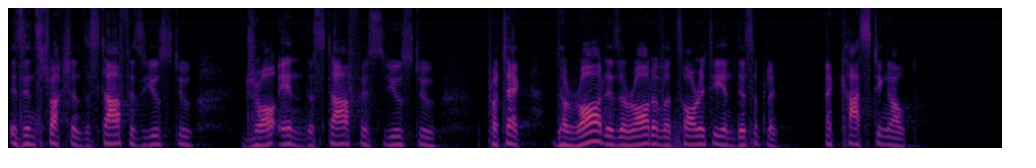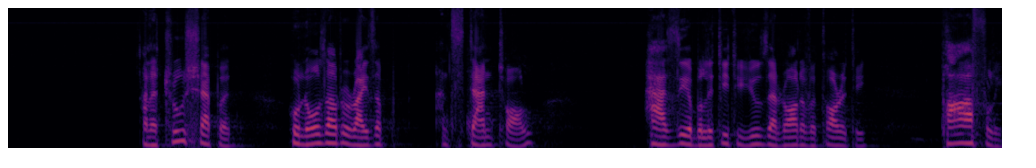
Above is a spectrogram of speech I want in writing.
is instruction. The staff is used to draw in. The staff is used to protect. The rod is a rod of authority and discipline, a casting out. And a true shepherd who knows how to rise up and stand tall has the ability to use that rod of authority powerfully.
